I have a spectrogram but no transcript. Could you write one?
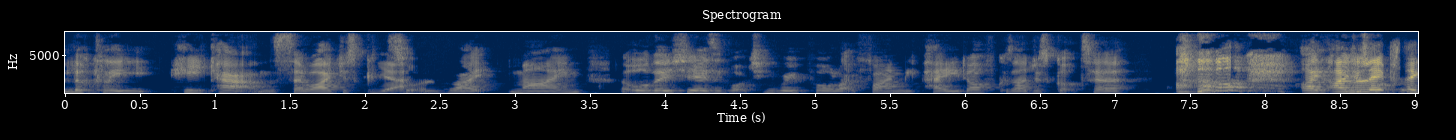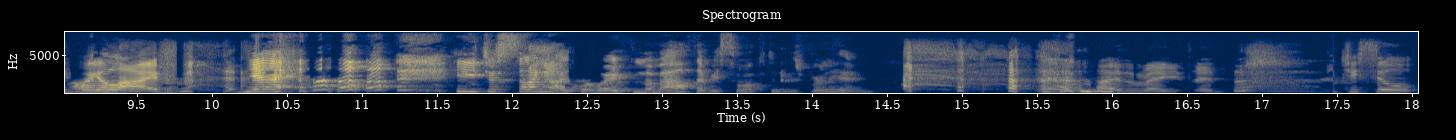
luckily he can. So I just Yeah. sort of like mime. But all those years of watching RuPaul like finally paid off because I just got to. I, I just got Lip sync for your life. Yeah, he just sang. and I sort of opened my mouth every so often. It was brilliant. that is amazing. Do you still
